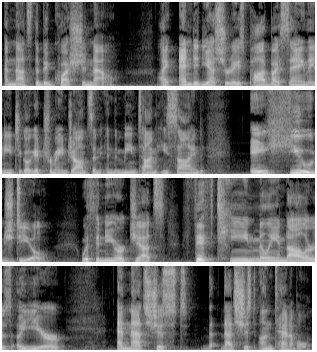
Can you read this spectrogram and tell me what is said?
And that's the big question now. I ended yesterday's pod by saying they need to go get Trumaine Johnson. In the meantime, he signed a huge deal with the New York Jets, $15 million a year. And that's just that's just untenable.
